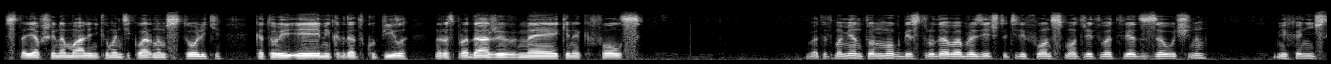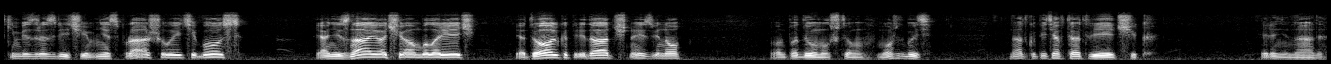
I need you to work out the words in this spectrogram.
стоявший на маленьком антикварном столике, который Эми когда-то купила на распродаже в Мэкинек-Фоллс. В этот момент он мог без труда вообразить, что телефон смотрит в ответ с заученным механическим безразличием. «Не спрашивайте, босс. Я не знаю, о чем была речь. Я только передаточное звено». Он подумал, что, может быть, надо купить автоответчик. Или не надо.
